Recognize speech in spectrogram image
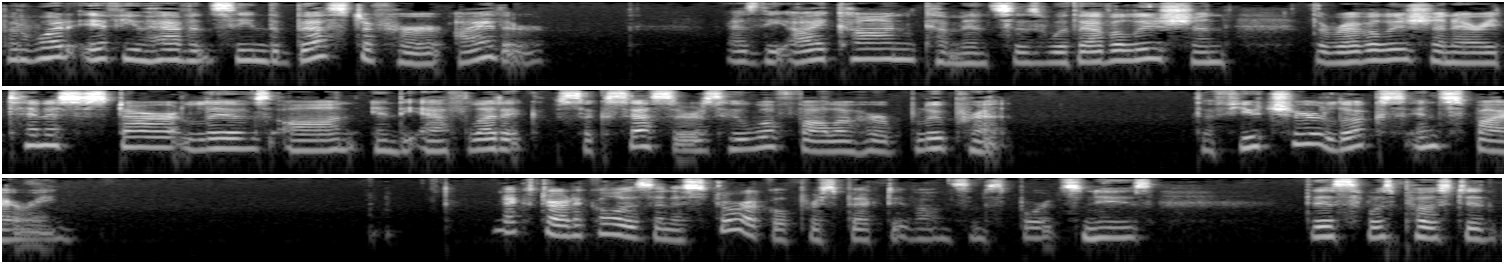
but what if you haven't seen the best of her either? As the icon commences with evolution, the revolutionary tennis star lives on in the athletic successors who will follow her blueprint. The future looks inspiring. Next article is an historical perspective on some sports news. This was posted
